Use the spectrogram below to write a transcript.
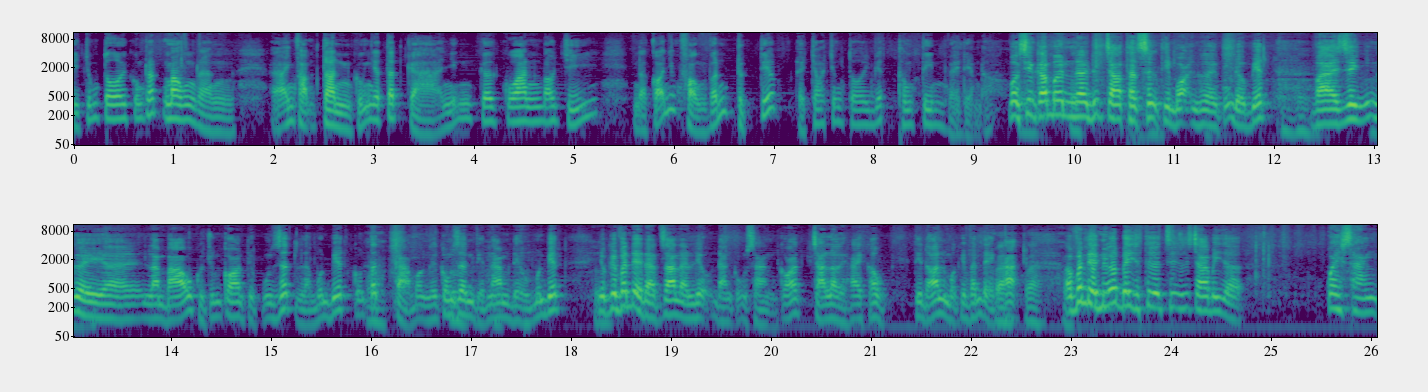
Thì chúng tôi cũng rất mong rằng anh Phạm Trần cũng như tất cả những cơ quan báo chí là có những phỏng vấn trực tiếp để cho chúng tôi biết thông tin về điểm đó. Vâng, xin cảm ơn Đức Cha. Thật sự thì mọi người cũng đều biết và riêng những người ờ, làm báo của chúng con thì cũng rất là muốn biết, cũng tất cả mọi người công dân Việt Nam đều muốn biết nhưng cái vấn đề đặt ra là liệu đảng cộng sản có trả lời hay không thì đó là một cái vấn đề vâng, khác vâng, vâng. vấn đề nữa bây giờ thưa, thưa cha bây giờ quay sang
